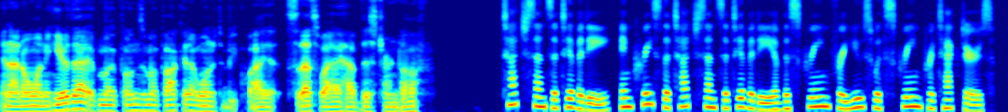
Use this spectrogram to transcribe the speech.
And I don't want to hear that. If my phone's in my pocket, I want it to be quiet. So that's why I have this turned off. Touch sensitivity. Increase the touch sensitivity of the screen for use with screen protectors.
